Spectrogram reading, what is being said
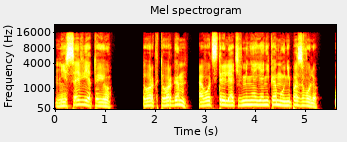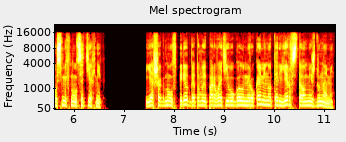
«Не советую. Торг торгом, а вот стрелять в меня я никому не позволю», — усмехнулся техник. Я шагнул вперед, готовый порвать его голыми руками, но терьер встал между нами.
